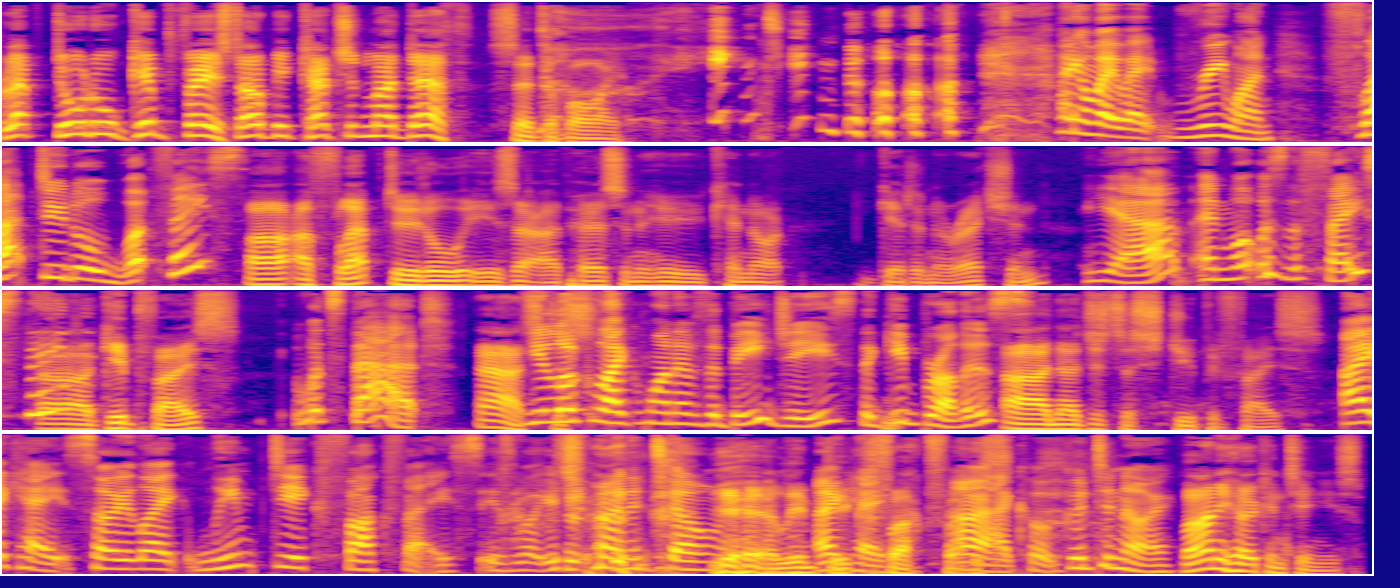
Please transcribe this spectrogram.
Flapdoodle gib faced, I'll be catching my death, said the boy. Hang on, wait, wait. Rewind. Flapdoodle what face? Uh, a flapdoodle is a person who cannot get an erection. Yeah, and what was the face thing? Uh, gib face. What's that? Ah, it's you just- look like one of the Bee Gees, the Gibb brothers. Uh, no, just a stupid face. okay, so like limp dick fuck face is what you're trying to tell me. Yeah, limp dick fuck face. All right, cool. Good to know. Barney Ho continues.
